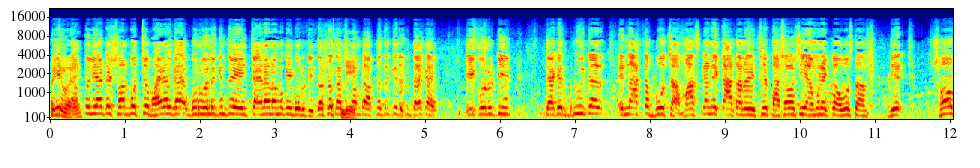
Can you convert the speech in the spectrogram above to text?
হইতে পারে। গাবতলীহাটের সর্বোচ্চ ভাইরাল গরু হলো কিন্তু এই চায়না নামক এই গরুটি। দর্শক আজকে আমরা আপনাদেরকে একটু দেখাই। এই গরুটি দেখেন দুইটার নাকটা বোচা। মাঝখানে কাটা রয়েছে। পাশাপাশি এমন একটা অবস্থান যে সব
